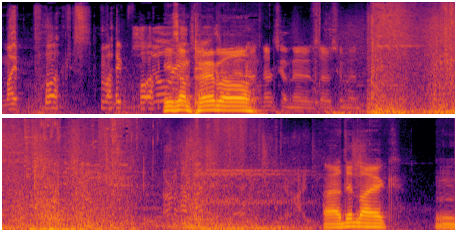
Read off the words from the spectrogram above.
my pluck, my pluck. He's on purple. That was good move. That was good move. I don't know how did like. Hmm.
